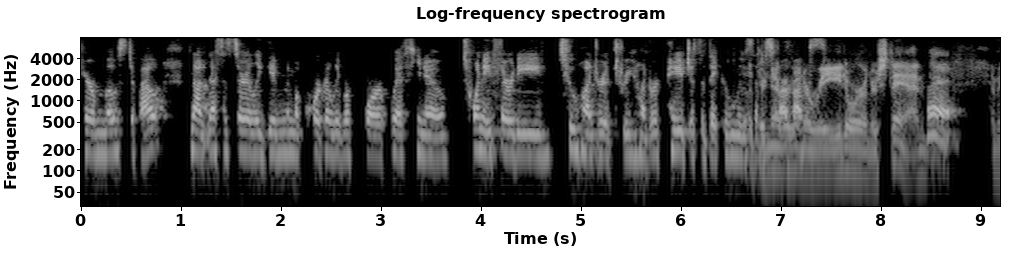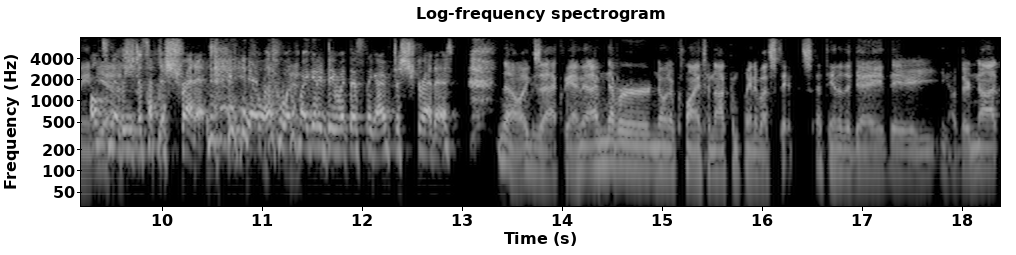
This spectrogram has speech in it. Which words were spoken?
care most about, not necessarily giving them a quarterly report with, you know, 20, 30, 200, 300 pages that they can lose. That they're never going to read or understand. But, I mean, ultimately, yes. you just have to shred it. you know, what, what am I going to do with this thing? I have to shred it. No, exactly. I mean, I've never known a client to not complain about statements. At the end of the day, they, you know, they're not.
